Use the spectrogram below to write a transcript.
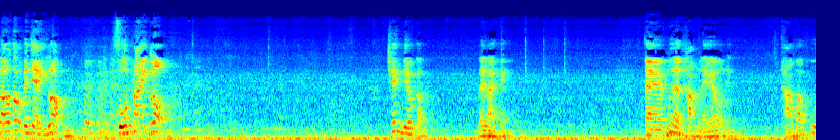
เราต้องไปแจกอีกรอบ สวมพระอีกรอบ เช่นเดียวกับ หลาย ๆ แห่ง แต่เมื่อทำแล้วเนี่ย ถามว่าผู้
